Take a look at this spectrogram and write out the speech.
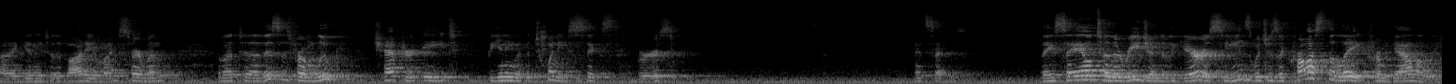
I get into the body of my sermon. But uh, this is from Luke chapter 8, beginning with the 26th verse. It says, They sailed to the region of the Gerasenes, which is across the lake from Galilee.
